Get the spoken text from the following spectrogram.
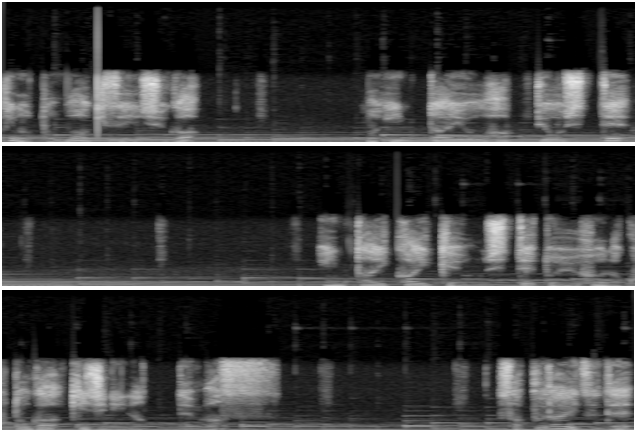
牧野智明選手が、まあ、引退を発表して、引退会見をしてというふうなことが記事になってます。サプライズで、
